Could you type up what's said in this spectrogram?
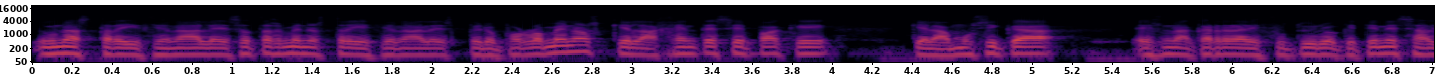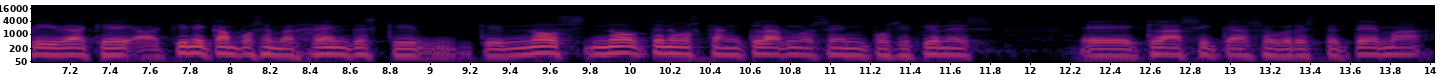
unas tradicionales, otras menos tradicionales, pero por lo menos que la gente sepa que, que la música es una carrera de futuro que tiene salida, que ah, tiene campos emergentes, que, no, tenemos que anclarnos en posiciones eh, clásicas sobre este tema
